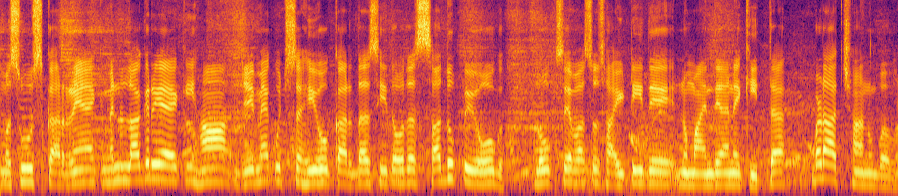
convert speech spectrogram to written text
ਮਹਿਸੂਸ ਕਰ ਰਿਹਾ ਹਾਂ ਕਿ ਮੈਨੂੰ ਲੱਗ ਰਿਹਾ ਹੈ ਕਿ ਹਾਂ, ਜੇ ਮੈਂ ਕੁਝ ਸਹਿਯੋਗ ਕਰਦਾ ਸੀ ਤਾਂ ਉਹਦਾ ਸਦਉਪਯੋਗ ਲੋਕ ਸੇਵਾ ਸੁਸਾਇਟੀ ਦੇ ਨੁਮਾਇੰਦਿਆਂ ਨੇ ਕੀਤਾ। ਬੜਾ ਅੱਛਾ ਅਨੁਭਵ।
